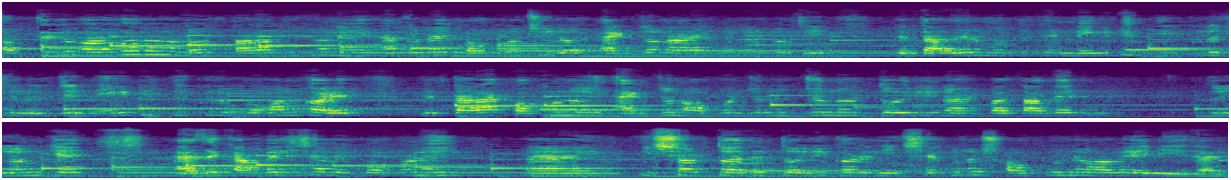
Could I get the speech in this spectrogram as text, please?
সব থেকে বড় কথা হলো, তারা দুজনে এতটাই মগ্ন ছিল, একজন আরেকজনের প্রতি যে তাদের মধ্যে যে নেগেটিভ দিকগুলো ছিল, যে নেগেটিভ দিকগুলো প্রমাণ করে যে তারা কখনোই একজন অপরজনের জন্য তৈরি নয় বা তাদের দুজনকে অ্যাজ এ কাপেল হিসাবে কখনোই ঈশ্বর তাদের তৈরি করেনি, সেগুলো সম্পূর্ণভাবে এড়িয়ে যায়।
